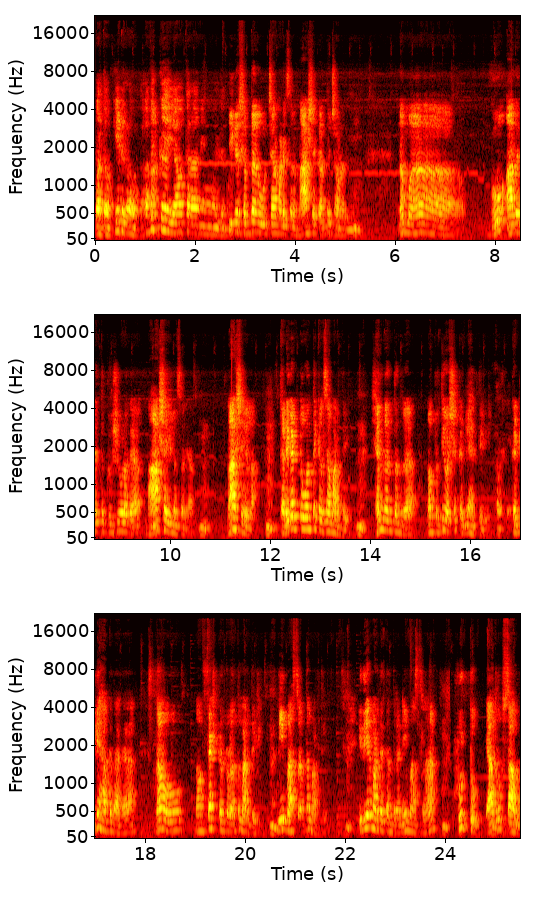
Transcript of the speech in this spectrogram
ಬರ್ತಾವ ಕೀಟಗಳು ಬರ್ತಾವ ಅದಕ್ಕೆ ಯಾವ ತರ ನೀವು ಇದನ್ನ ಈಗ ಶಬ್ದ ಉಚ್ಚಾರ ಮಾಡಿ ಸರ್ ನಾಶಕ ಅಂತ ಉಚ್ಚಾರ ಮಾಡಿದ್ವಿ ನಮ್ಮ ಗೋ ಆಧಾರಿತ ಕೃಷಿಯೊಳಗ ನಾಶ ಇಲ್ಲ ಸರ್ ಯಾವ್ದು. ಹ್ಮ್. ನಾಶ ಇಲ್ಲ ಹ್ಮ್. ತಡೆಗಟ್ಟುವಂತ ಕೆಲಸ ಮಾಡ್ತೀವಿ ಹ್ಮ್. ಹೆಂಗಂತಂದ್ರ ನಾವು ಪ್ರತಿ ವರ್ಷ ಕಡ್ಲಿ ಹಾಕ್ತೀವಿ ಕಡ್ಲಿ ಹಾಕಿದಾಗ ನಾವು ನಾವು ಫೆಸ್ಟ್ ಕಂಟ್ರೋಲ್ ಅಂತ ಮಾಡ್ತೀವಿ ಹ್ಮ್. ನೀ ಮಾಸ್ಟರ್ ಅಂತ ಮಾಡ್ತೀವಿ ಇದೇನ್ ಮಾಡ್ತೈತೆ ಅಂದ್ರ ನೀ ಮಾಸ್ತ್ರ ಹುಟ್ಟು ಯಾವ್ದು ಸಾವು.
